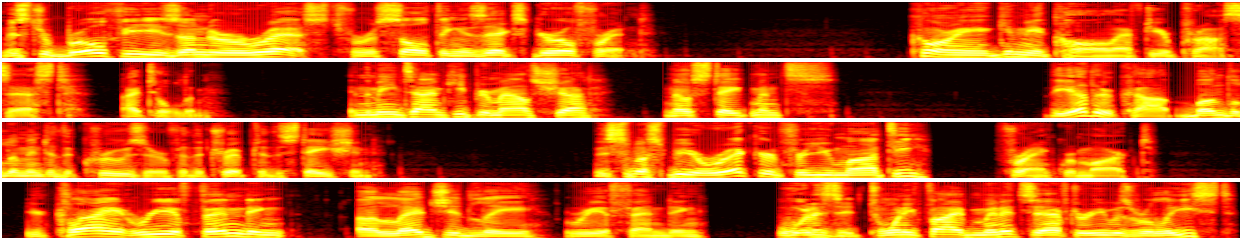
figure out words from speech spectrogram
Mr. Brophy is under arrest for assaulting his ex girlfriend. Corey, give me a call after you're processed, I told him. In the meantime, keep your mouth shut. No statements. The other cop bundled him into the cruiser for the trip to the station. This must be a record for you, Monty, Frank remarked. Your client reoffending, allegedly reoffending. What is it, 25 minutes after he was released?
